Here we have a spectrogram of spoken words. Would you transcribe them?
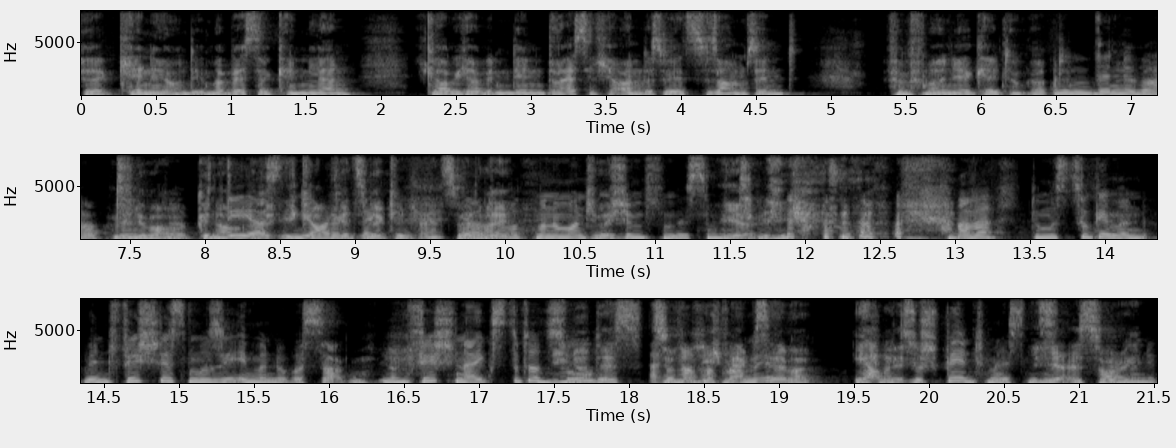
äh, kenne und immer besser kennenlerne, ich glaube, ich habe in den 30 Jahren, dass wir jetzt zusammen sind, fünfmal eine Erkältung gehabt. Wenn überhaupt. Wenn überhaupt, genau. Die also ersten also ich Jahre jetzt wirklich. Eins, zwei, ja, drei. da hat man noch manchmal schimpfen müssen. Ja. Aber du musst zugeben, wenn Fisch ist, muss ich immer noch was sagen. Beim Fisch neigst du dazu. Nicht nur das, sondern ich merke selber. Ja, aber zu spät meistens. Ja, sorry.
